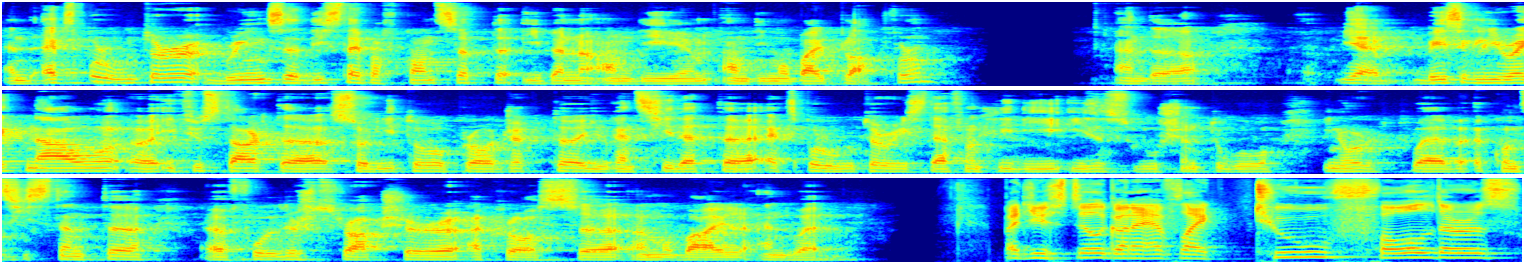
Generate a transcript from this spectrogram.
And Expo Router brings this type of concept even on the on the mobile platform. And yeah, basically right now, uh, if you start a Solito project, uh, you can see that uh, Expo Router is definitely the easiest solution to go in order to have a consistent uh, folder structure across uh, mobile and web. But you're still gonna have like two folders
